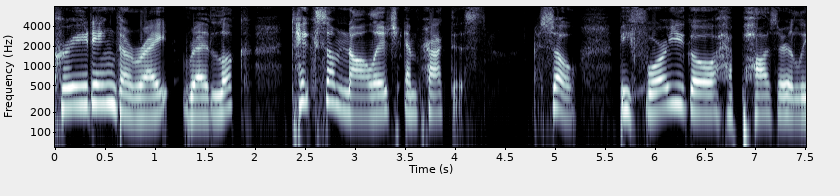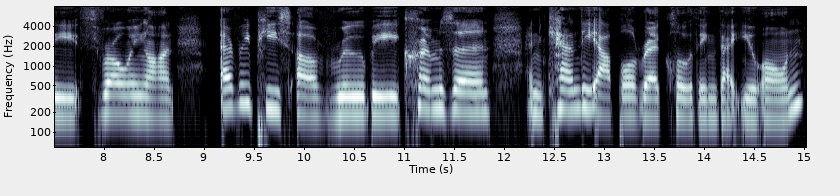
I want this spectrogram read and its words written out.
creating the right red look takes some knowledge and practice. So before you go haphazardly throwing on every piece of ruby, crimson, and candy apple red clothing that you own,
